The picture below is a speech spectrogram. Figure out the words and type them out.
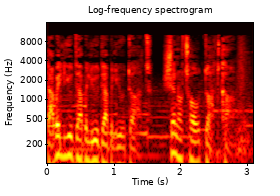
www.shenoto.com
